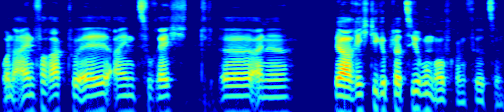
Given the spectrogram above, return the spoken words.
und einfach aktuell ein zu Recht äh, eine ja, richtige Platzierung auf Rang 14.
